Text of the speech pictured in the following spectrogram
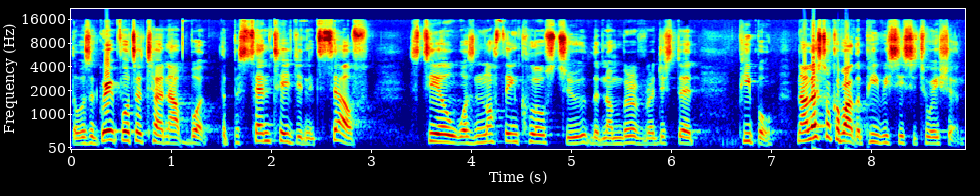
There was a great voter turnout, but the percentage in itself still was nothing close to the number of registered people. Now let's talk about the PVC situation.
